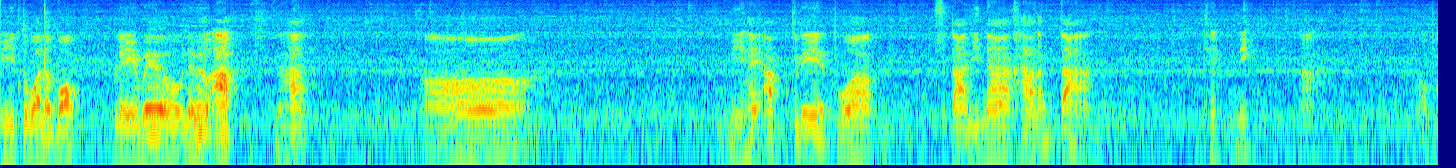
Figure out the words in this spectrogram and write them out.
มีตัวระบบเลเวลเลเวลอัพนะฮะอ๋อมีให้อัปเกรดพวกสตามิน่าค่าต่างๆ เทคนิคอะเอาพ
